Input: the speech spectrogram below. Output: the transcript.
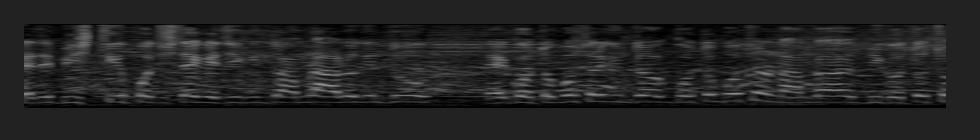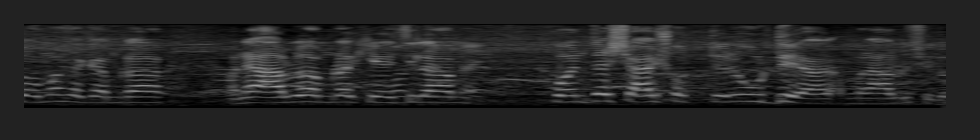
এতে বিশ থেকে পঁচিশ টাকা কেজি, কিন্তু আমরা আলু কিন্তু গত বছরে কিন্তু, গত বছর না, আমরা বিগত ছ মাস আগে আমরা মানে আলু আমরা খেয়েছিলাম পঞ্চাশ ষাট সত্তরের ঊর্ধ্বে আ- মানে আলু ছিল।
